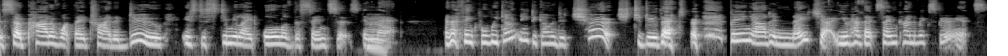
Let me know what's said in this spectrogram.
So part of what they try to do is to stimulate all of the senses in mm. that. And I think, well, we don't need to go into church to do that. Being out in nature, you have that same kind of experience.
